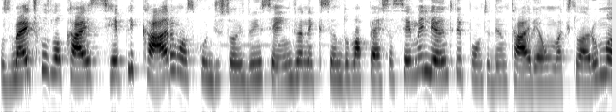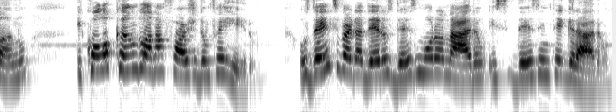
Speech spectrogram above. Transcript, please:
Os médicos locais replicaram as condições do incêndio, anexando uma peça semelhante de ponte dentária a um maxilar humano e colocando-a na forja de um ferreiro. Os dentes verdadeiros desmoronaram e se desintegraram.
